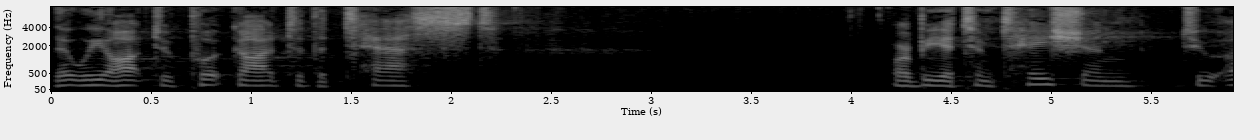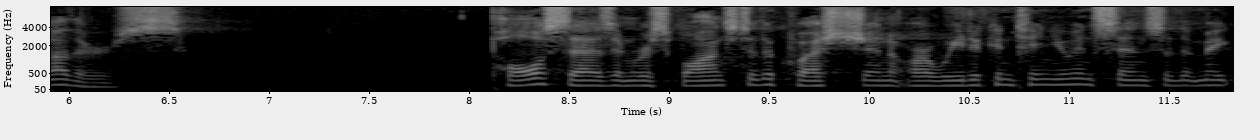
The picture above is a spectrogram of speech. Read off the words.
that we ought to put God to the test or be a temptation to others. Paul says in response to the question, Are we to continue in sin so that, make,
